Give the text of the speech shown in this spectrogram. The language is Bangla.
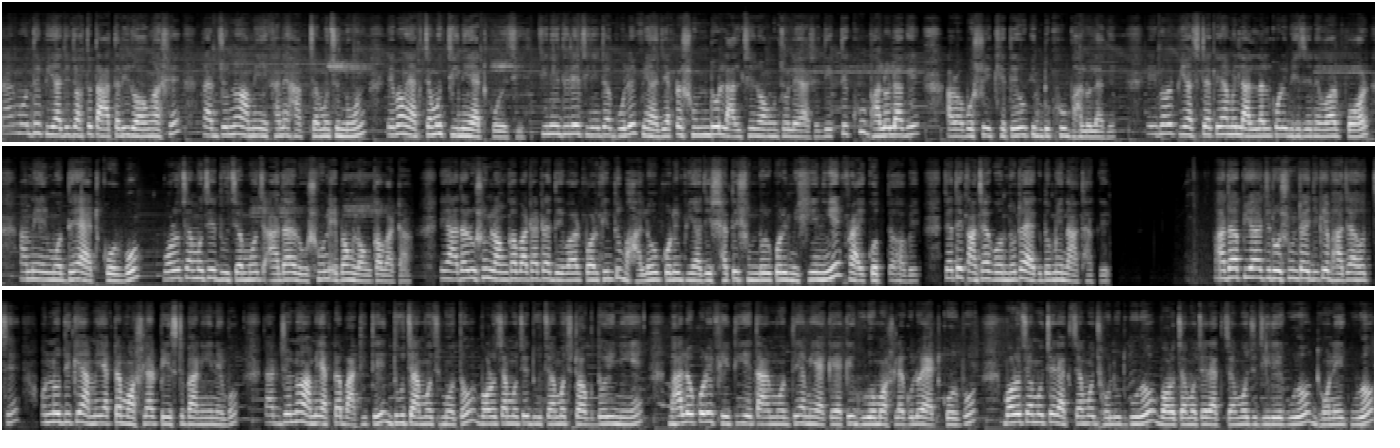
তার মধ্যে পেঁয়াজে যত তাড়াতাড়ি রং আসে, তার জন্য আমি এখানে হাফ চামচ নুন এবং এক চামচ চিনি অ্যাড করেছি। চিনি দিলে চিনিটা গলে পেঁয়াজে একটা সুন্দর লালচে রং চলে আসে। দেখতে খুব ভালো লাগে আর অবশ্যই খেতেও কিন্তু খুব ভালো লাগে। এইভাবে পেঁয়াজটাকে আমি লাল লাল করে ভেজে নেওয়ার পর আমি এর মধ্যে অ্যাড করব বড় চামচে দু চামচ আদা, রসুন এবং লঙ্কা বাটা। এই আদা, রসুন, লঙ্কা বাটাটা দেওয়ার পর কিন্তু ভালো করে পেঁয়াজের সাথে সুন্দর করে মিশিয়ে নিয়ে ফ্রাই করতে হবে, যাতে কাঁচা গন্ধটা একদমই না থাকে। আদা, পেঁয়াজ, রসুনটা এদিকে ভাজা হচ্ছে। অন্যদিকে আমি একটা মশলার পেস্ট বানিয়ে নেব। তার জন্য আমি একটা বাটিতে দু চামচ মতো, বড় চামচে দু চামচ টক দই নিয়ে ভালো করে ফেটিয়ে তার মধ্যে আমি একে একে গুঁড়ো মশলাগুলো অ্যাড করব। বড় চামচের এক চামচ হলুদ গুঁড়ো, বড় চামচের এক চামচ জিরে গুঁড়ো, ধনে গুঁড়ো,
